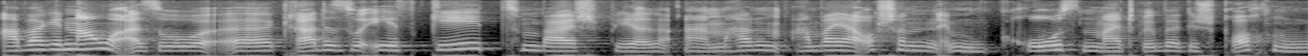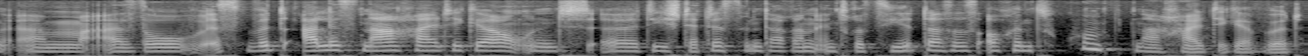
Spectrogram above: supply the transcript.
aber genau, also äh, gerade so ESG zum Beispiel, ähm, haben, haben wir ja auch schon im Großen mal drüber gesprochen. Ähm, also es wird alles nachhaltiger und äh, die Städte sind daran interessiert, dass es auch in Zukunft nachhaltiger wird.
